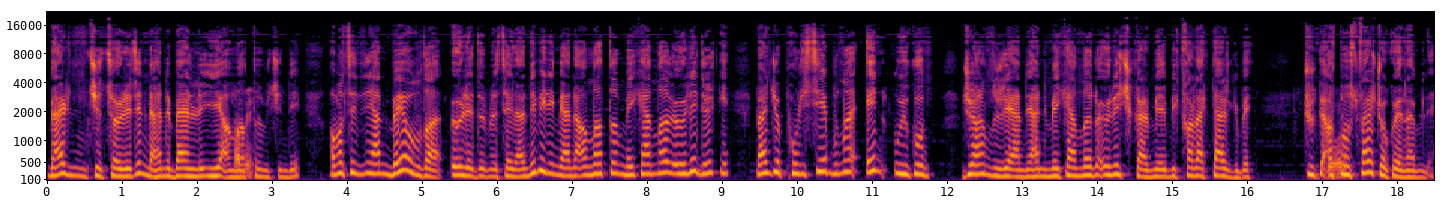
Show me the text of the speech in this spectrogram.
Berlin için söyledin de hani Berlin'i iyi anlattığım için değil. Ama senin yani Beyoğlu da öyledir mesela. Ne bileyim yani anlattığım mekanlar öyledir ki bence polisiye buna en uygun canlı yani. Yani mekanları öne çıkarmaya bir karakter gibi. Çünkü Doğru. atmosfer çok önemli.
